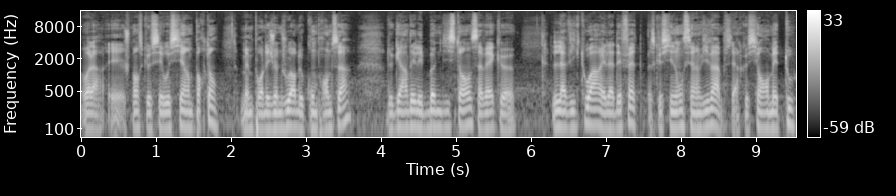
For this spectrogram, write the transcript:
Voilà. Et je pense que c'est aussi important, même pour les jeunes joueurs, de comprendre ça, de garder les bonnes distances avec euh, la victoire et la défaite, parce que sinon c'est invivable. C'est-à-dire que si on remet tout,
